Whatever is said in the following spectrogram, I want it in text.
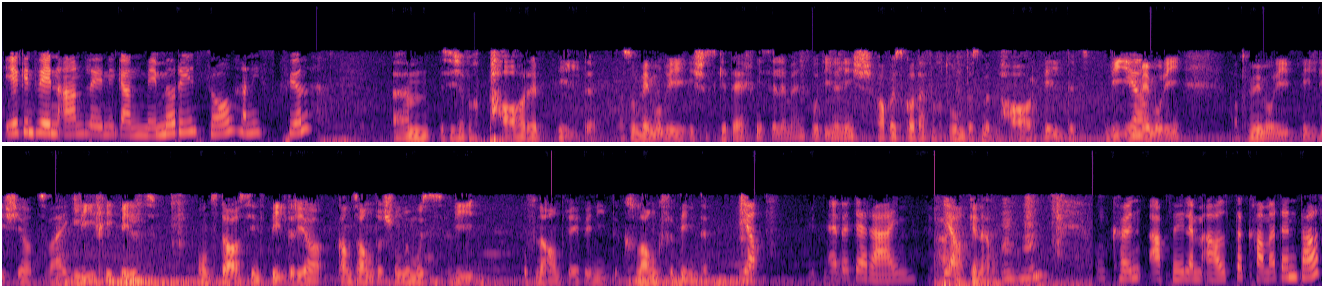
irgendwie in Anlehnung an Memory, so habe ich das Gefühl? Ähm, es ist einfach Paare bilden. Also Memory ist ein Gedächtniselement, das drin ist, aber es geht einfach darum, dass man Paar bildet. Wie in ja. Memory aber Memory bildest ja zwei gleiche Bilder und da sind Bilder ja ganz anders und man muss wie auf einer anderen Ebene den Klang verbinden. Ja, eben der Reim. Ja, ja. genau. Mhm. Und können, ab welchem Alter kann man denn das?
